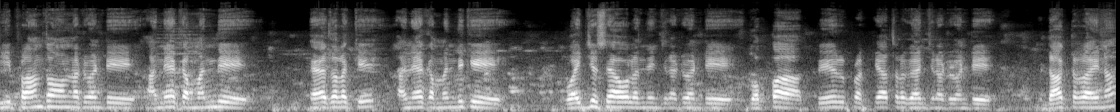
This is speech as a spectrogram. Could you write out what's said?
ఈ ప్రాంతం ఉన్నటువంటి అనేక మంది పేదలకి అనేక మందికి వైద్య సేవలు అందించినటువంటి గొప్ప పేరు ప్రఖ్యాతులు గాంచినటువంటి డాక్టర్ ఆయన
